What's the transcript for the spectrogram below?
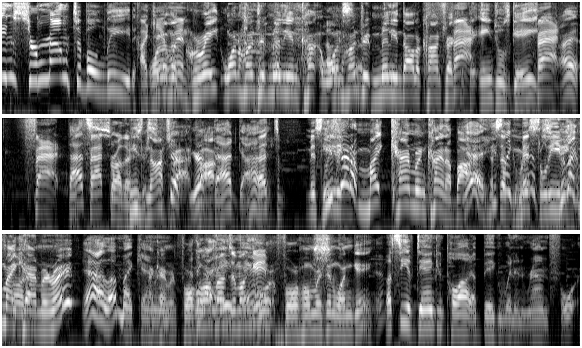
insurmountable lead. I one can't One of the great 100 million, con- 100 million dollar contracts Fat. that the Angels gave. Fat. All right. Fat. That's fat brother. He's You're not such a- fat, You're Pop. a bad guy. That's misleading. He's got a Mike Cameron kind of body. yeah, he's That's a like rips. misleading- you like Mike photo. Cameron, right? Yeah, I love Mike Cameron. Cameron, four I think home runs hate in one Dan. game. Four, four homers in one game. Let's see if Dan can pull out a big win in round four.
